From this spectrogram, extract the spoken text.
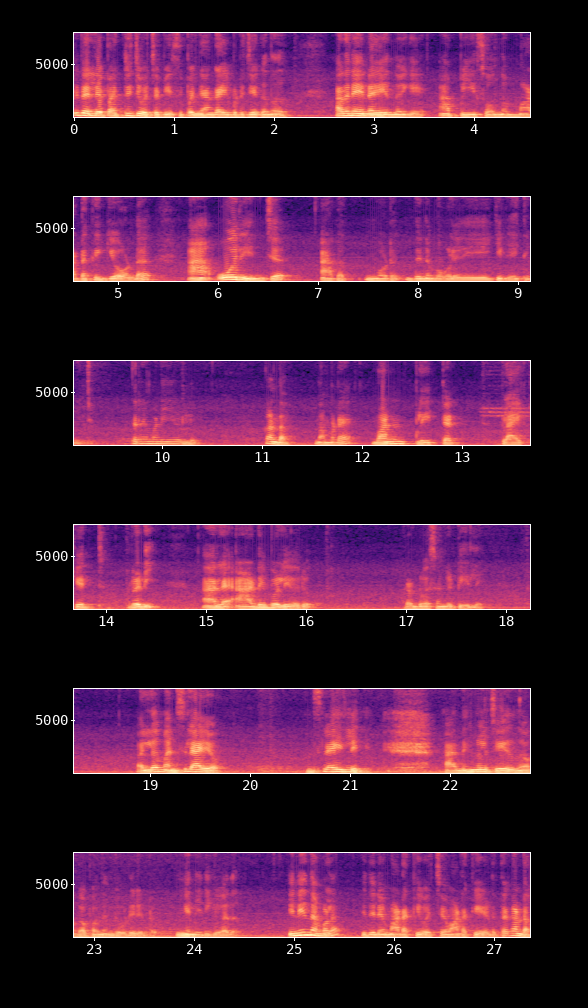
ഇതല്ലേ പറ്റിച്ച് വെച്ച പീസ് ഇപ്പം ഞാൻ കൈ പിടിച്ചേക്കുന്നത്. അതിനെ എന്നാ ചെയ്യുന്നു നോക്കിയേ? ആ പീസ് ഒന്ന് മടക്കിക്കൊണ്ട് ആ ഒരു ഇഞ്ച് അക ഇങ്ങോട്ട് ഇതിന് മുകളിലേക്ക് കയറ്റി വെച്ചു. ഇത്രയും മണിയേ ഉള്ളൂ. കണ്ടോ? നമ്മുടെ വൺ പ്ലേറ്റഡ് പ്ലാക്കറ്റ് റെഡി അല്ല അടിപൊളി ഒരു രണ്ട് വശം കിട്ടിയില്ലേ? അല്ല മനസ്സിലായോ? മനസ്സിലായില്ലേ? ആ നിങ്ങൾ ചെയ്ത് നോക്കുക അപ്പം നിങ്ങൾക്ക് ഇവിടെ കിട്ടും. ഇങ്ങനെ ഇരിക്കും അത്. ഇനി നമ്മൾ ഇതിനെ മടക്കി വെച്ച് മടക്കി എടുത്ത് കണ്ടോ?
